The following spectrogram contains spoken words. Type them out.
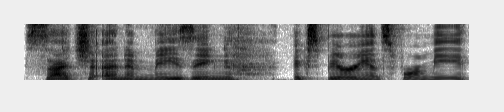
such an amazing experience for me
